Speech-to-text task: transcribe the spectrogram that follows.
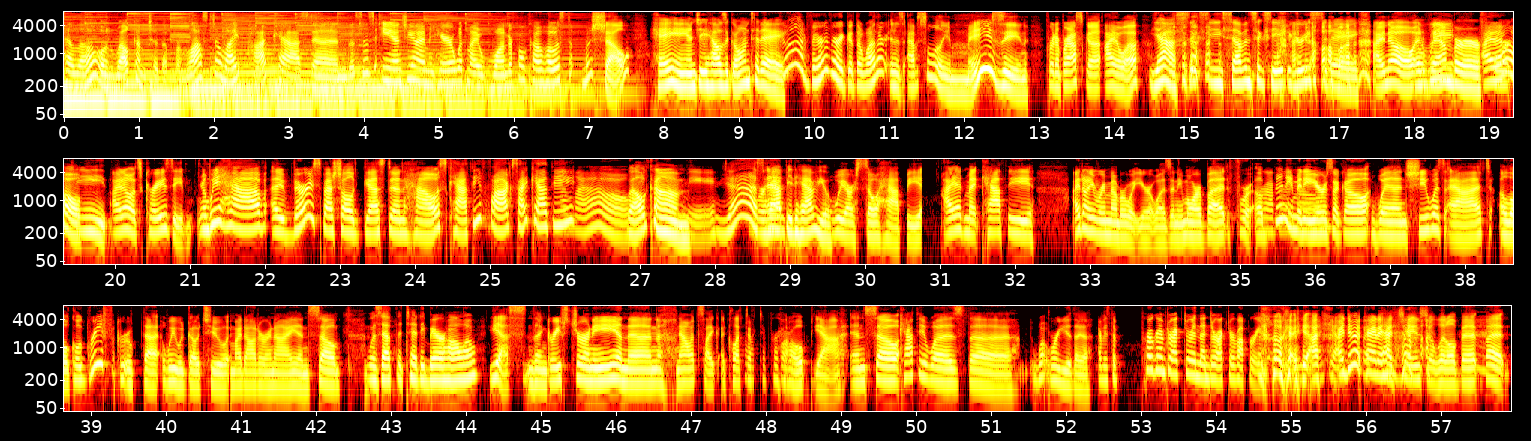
Hello and welcome to the From Lost to Light podcast. And this is Angie, and I'm here with my wonderful co host, Michelle. Hey, Angie, how's it going today? Good, very, very good. The weather is absolutely amazing for Nebraska, Iowa. Yeah, 67, 68 degrees today. I know. November and we, I know. 14th. I know. It's crazy. And we have a very special guest in house, Cathy Fox. Hi, Cathy. Hello. Welcome. me. Yes. We're happy to have you. We are so happy. I had met Cathy. I don't even remember what year it was anymore, but for a Forever many, many years ago, when she was at a local grief group that we would go to, my daughter and I. And so, Was that the Teddy Bear Hollow? yes, then Grief's Journey, and then now it's like a collective, Collective for for Hope. hope. Yeah. And so, Cathy was the, what were you, the I was the program director and then director of operations. okay, yeah, I, I knew it kind of had changed a little bit, but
